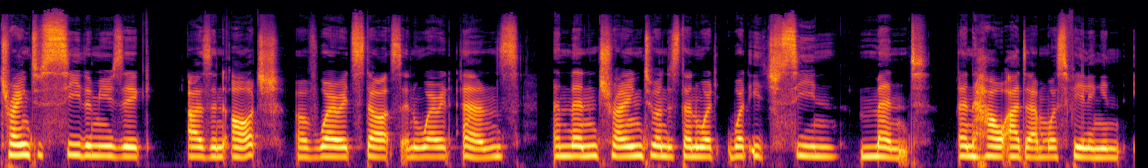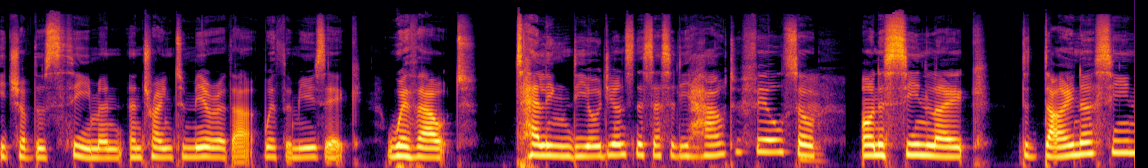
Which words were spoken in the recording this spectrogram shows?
trying to see the music as an arch of where it starts and where it ends, and then trying to understand what, what each scene meant and how Adam was feeling in each of those themes and, and trying to mirror that with the music without telling the audience necessarily how to feel. So Mm. on a scene like the diner scene,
